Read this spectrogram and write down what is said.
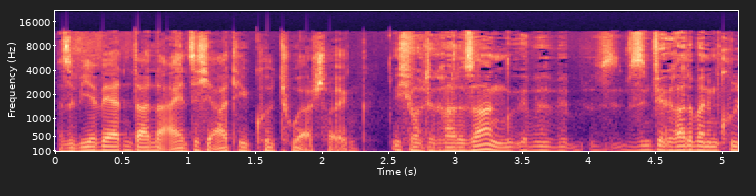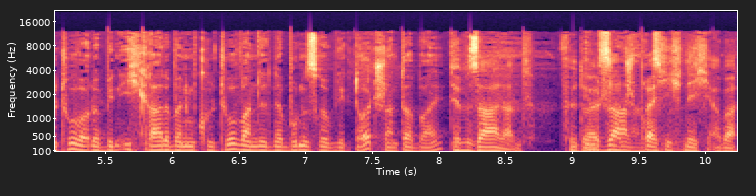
Also wir werden da eine einzigartige Kultur erzeugen. Ich wollte gerade sagen, sind wir gerade bei einem Kulturwandel oder bin ich gerade bei einem Kulturwandel in der Bundesrepublik Deutschland dabei? Im Saarland. Für Deutschland spreche ich nicht. Aber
